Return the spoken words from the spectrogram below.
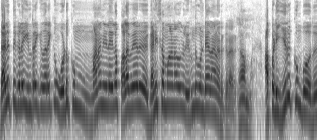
தலித்துகளை இன்றைக்கு வரைக்கும் ஒடுக்கும் மனநிலையில பல பேர் கணிசமானவர்கள் இருந்து கொண்டே தான் இருக்கிறார்கள். ஆமா. அப்படி இருக்கும்போது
